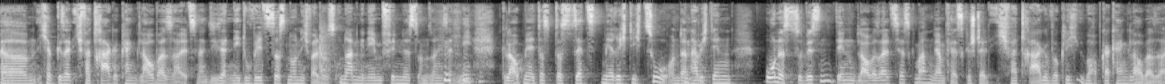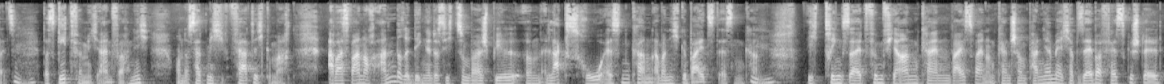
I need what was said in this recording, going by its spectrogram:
Ähm, ich habe gesagt, ich vertrage kein Glaubersalz. Und dann hat sie gesagt, nee, du willst das nur nicht, weil du es unangenehm findest. Und so. Und ich gesagt, nee, glaub mir, das das setzt mir richtig zu. Und dann mhm. habe ich den ohne es zu wissen, den Glaubersalztest gemacht. Und wir haben festgestellt, ich vertrage wirklich überhaupt gar kein Glaubersalz. Mhm. Das geht für mich einfach nicht. Und das hat mich fertig gemacht. Aber es waren auch andere Dinge, dass ich zum Beispiel ähm, Lachs roh essen kann, aber nicht gebeizt essen kann. Mhm. Ich trinke seit fünf Jahren keinen Weißwein und keinen Champagner mehr. Ich habe selber festgestellt,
